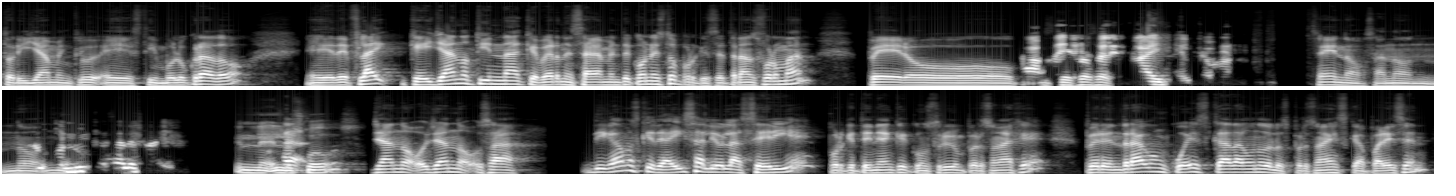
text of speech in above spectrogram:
Toriyama este, involucrado. Eh, de Fly, que ya no tiene nada que ver necesariamente con esto porque se transforman, pero... Ah, pues, sale Fly, el cabrón. Sí, no, o sea, no, no. ¿Nunca sale Fly en, los juegos? Ya no, ya no, o sea, digamos que de ahí salió la serie porque tenían que construir un personaje, pero en Dragon Quest cada uno de los personajes que aparecen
